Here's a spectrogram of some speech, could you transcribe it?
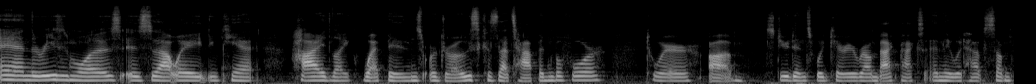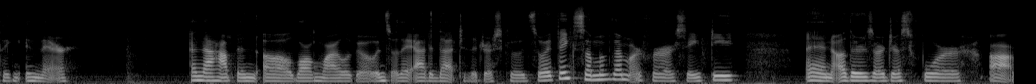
and the reason was is so that way you can't hide like weapons or drugs because that's happened before, to where um, students would carry around backpacks and they would have something in there and that happened a long while ago and so they added that to the dress code so i think some of them are for our safety and others are just for uh,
